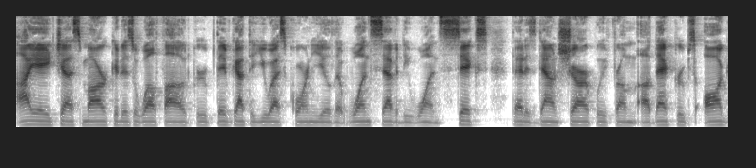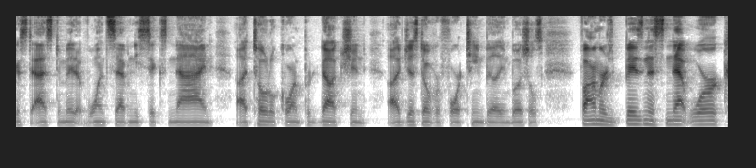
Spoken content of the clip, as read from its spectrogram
IHS Markit is a well followed group. They've got the U.S. corn yield at 171.6. That is down sharply from uh, that group's August estimate of 176.9. Uh, total corn production uh, just over 14 billion bushels. Farmers Business Network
